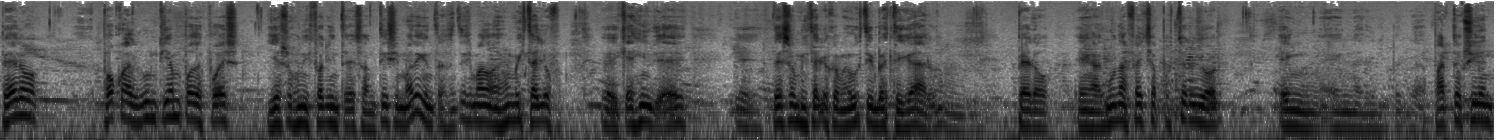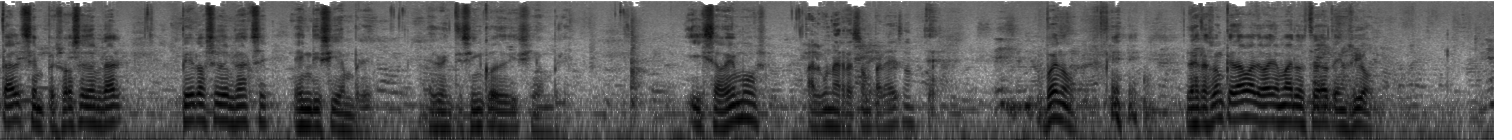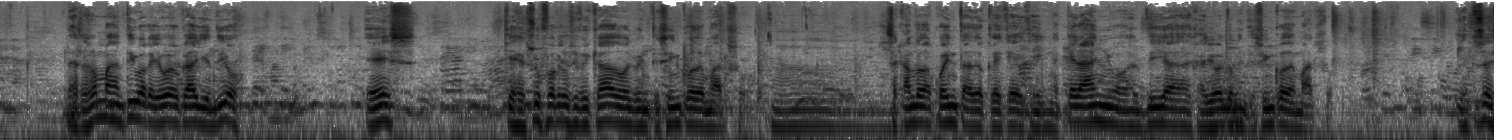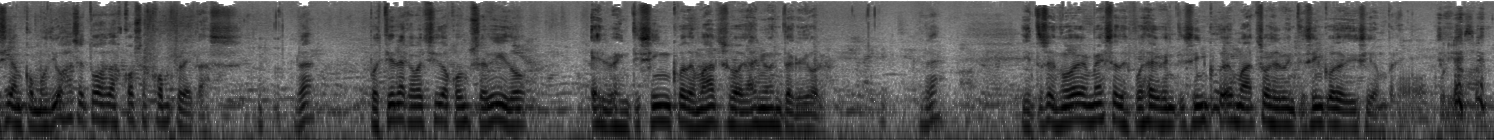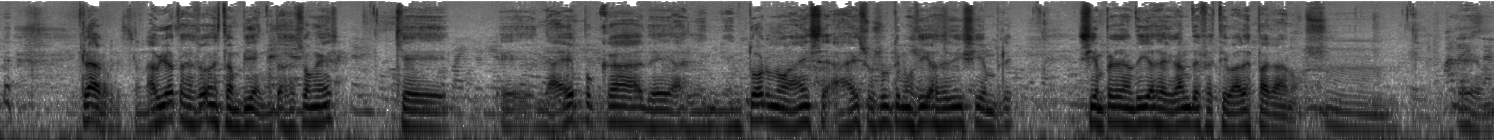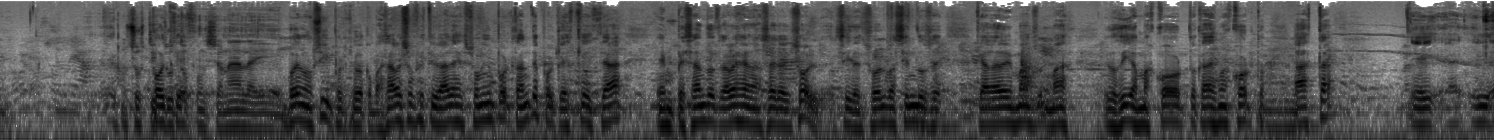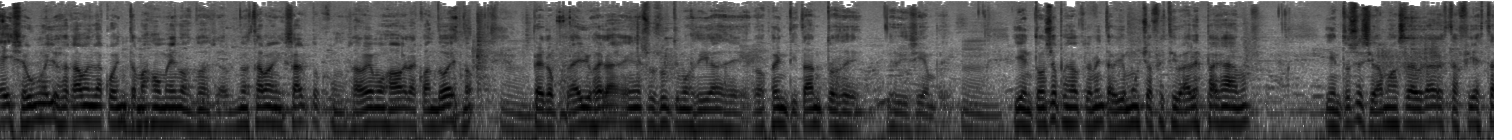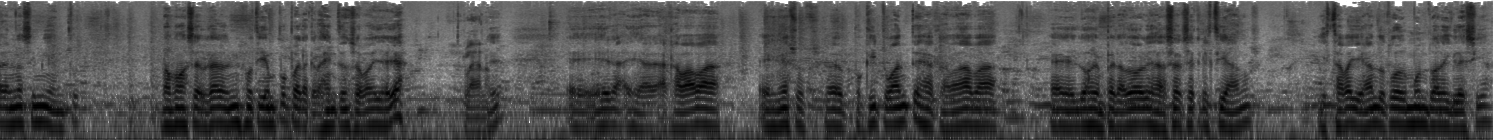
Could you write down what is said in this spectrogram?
Pero poco algún tiempo después, y eso es una historia interesantísima, digo interesantísima, no, es un misterio eh, que es eh, eh, de esos misterios que me gusta investigar, pero en alguna fecha posterior, en, la parte occidental se empezó a celebrar, pero a celebrarse en diciembre, el 25 de diciembre. Y sabemos... ¿Alguna razón para eso? Bueno, la razón que daba le va a llamar a usted la atención. La razón más antigua que yo veo que alguien dio es que Jesús fue crucificado el 25 de marzo, sacando la cuenta de que, en aquel año el día cayó el 25 de marzo. Y entonces decían, como Dios hace todas las cosas completas, pues tiene que haber sido concebido el 25 de marzo del año anterior. Y entonces nueve meses después del 25 de marzo es el 25 de diciembre. Oh, claro, había otras razones también. Otra razón es que eh, la época de, en, torno a, ese, a esos últimos días de diciembre siempre eran días de grandes festivales paganos. Mm. Eh, sustituto funcional ahí. Bueno, sí, porque lo que pasaba esos festivales son importantes porque es que está empezando otra vez a nacer el sol. Es decir, el sol va haciéndose cada vez más, más los días más cortos, cada vez más cortos, hasta y según ellos sacaban la cuenta más o menos, no, estaban exactos como sabemos ahora cuándo es, ¿no? Mm. Pero para ellos era en esos últimos días de los veintitantos de, diciembre. Mm. Y entonces, pues naturalmente había muchos festivales paganos, y entonces si vamos a celebrar esta fiesta del nacimiento, vamos a celebrar al mismo tiempo para que la gente no se vaya allá. Claro. ¿Eh? Eh, eh, acababa en esos, poquito antes, acababa los emperadores a hacerse cristianos y estaba llegando todo el mundo a la iglesia.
